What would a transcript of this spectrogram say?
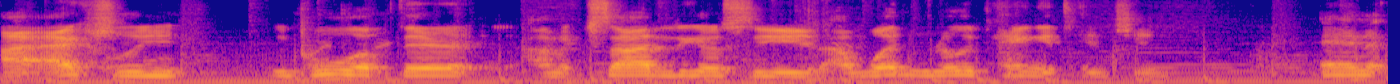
I actually, we pull up there. I'm excited to go see it. I wasn't really paying attention, and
